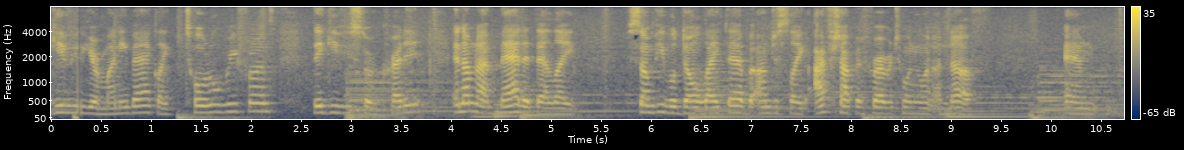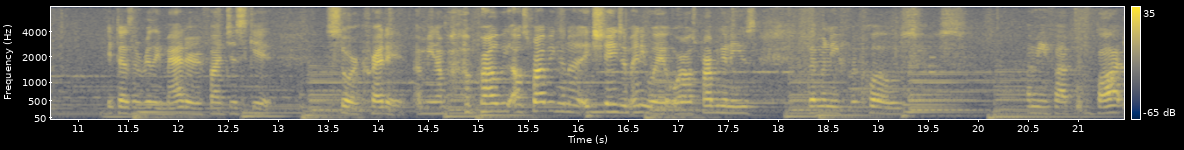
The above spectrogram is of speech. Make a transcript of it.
give you your money back, like total refunds. They give you store credit, and I'm not mad at that. Like some people don't like that, but I'm just like I've shopped at Forever 21 enough, and it doesn't really matter if I just get store credit. I mean, I'm, I'm, probably, I was probably gonna exchange them anyway, or I was probably gonna use the money for clothes. I mean, if I bought,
